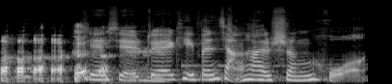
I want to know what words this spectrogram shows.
谢谢 Jacky 分享他的生活。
